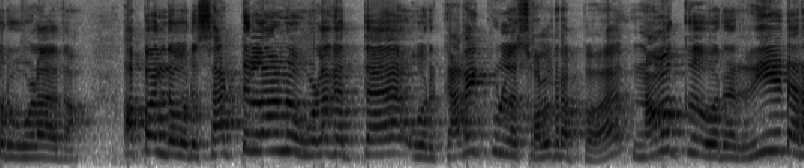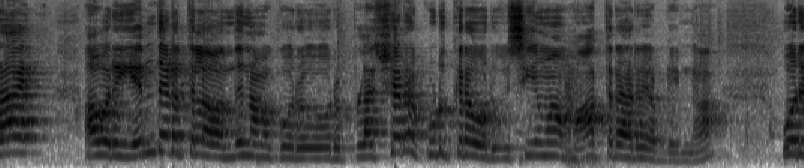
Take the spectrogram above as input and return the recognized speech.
ஒரு உலகம் தான் அப்போ அந்த ஒரு சட்டிலான உலகத்தை ஒரு கதைக்குள்ளே சொல்கிறப்ப நமக்கு ஒரு ரீடராக அவர் எந்த இடத்துல வந்து நமக்கு ஒரு ஒரு ப்ளஷரை கொடுக்குற ஒரு விஷயமா மாற்றுறாரு அப்படின்னா ஒரு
